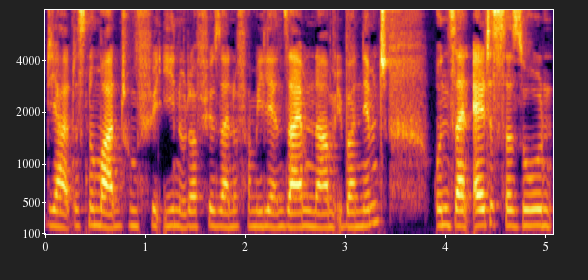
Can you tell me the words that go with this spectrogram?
ja, das Nomadentum für ihn oder für seine Familie in seinem Namen übernimmt. Und sein ältester Sohn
